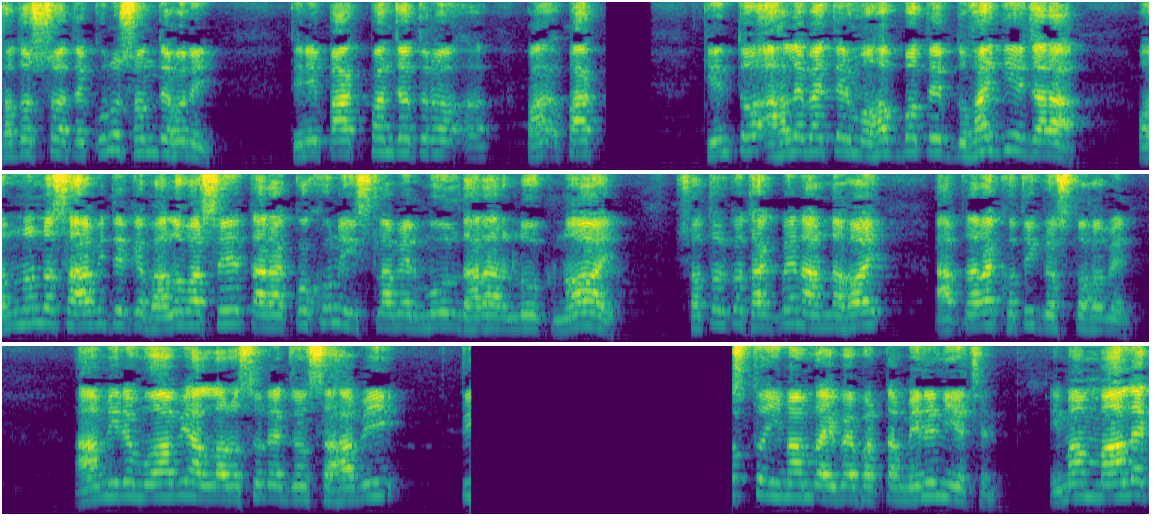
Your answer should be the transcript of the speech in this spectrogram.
সদস্য হতে কোনো সন্দেহ নেই। তিনি পাক পাঞ্জাতের পাক, কিন্তু আহলে বাইতের মহব্বতের দোহাই দিয়ে যারা অন্যান্য সাহাবিদেরকে ভালোবাসে, তারা কখনো ইসলামের মূল ধারার লোক নয়। সতর্ক থাকবেন, আর না হয় আপনারা ক্ষতিগ্রস্ত হবেন। আমিরে মুয়াবি আল্লাহ রসুল একজন সাহাবি সমস্ত ইমামরা এই ব্যাপারটা মেনে নিয়েছেন। ইমাম মালেক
